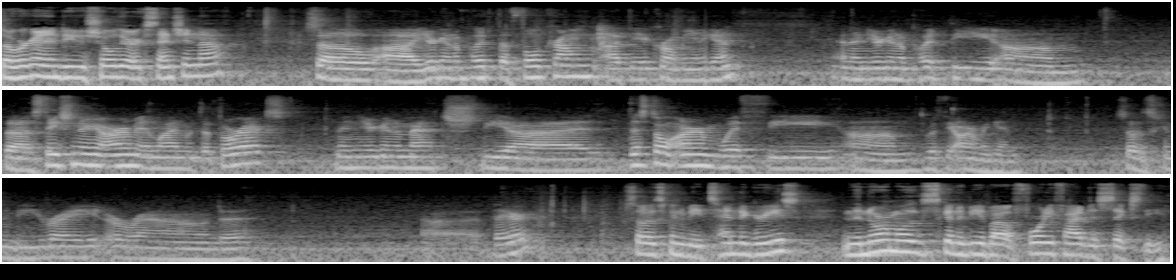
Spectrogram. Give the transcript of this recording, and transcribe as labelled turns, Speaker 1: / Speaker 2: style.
Speaker 1: So we're gonna do shoulder extension now. So uh, you're gonna put the fulcrum at the acromion again, and then you're gonna put the um, the stationary arm in line with the thorax. Then you're gonna match the uh, distal arm with the um, with the arm again. So it's gonna be right around uh, uh there. So it's gonna be 10 degrees, and the normal is gonna be about 45 to 60.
